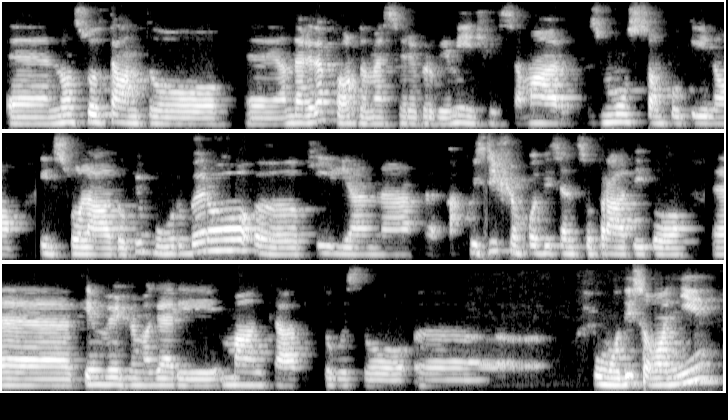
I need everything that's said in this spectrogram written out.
eh, non soltanto eh, andare d'accordo ma essere propri amici. Samar smussa un pochino il suo lato più burbero, eh, Killian acquisisce un po' di senso pratico eh, che invece magari manca tutto questo eh, fumo di sogni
